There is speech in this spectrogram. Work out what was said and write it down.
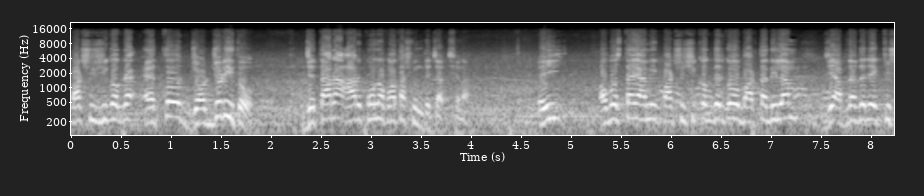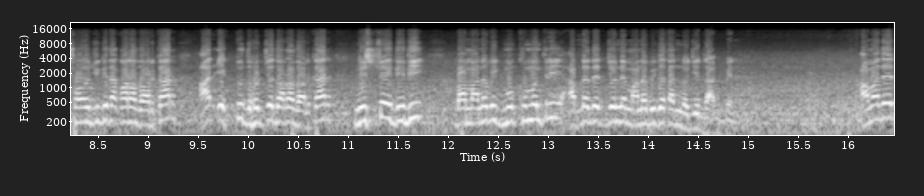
পার্শ্ব শিক্ষকরা এত জর্জরিত যে তারা আর কোনো কথা শুনতে চাচ্ছে না। এই অবস্থায় আমি পার্শ্ব শিক্ষকদেরকেও বার্তা দিলাম যে আপনাদের একটু সহযোগিতা করা দরকার, আর একটু ধৈর্য ধরা দরকার। নিশ্চয়ই দিদি বা মানবিক মুখ্যমন্ত্রী আপনাদের জন্য মানবিকতার নজির রাখবেন। আমাদের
